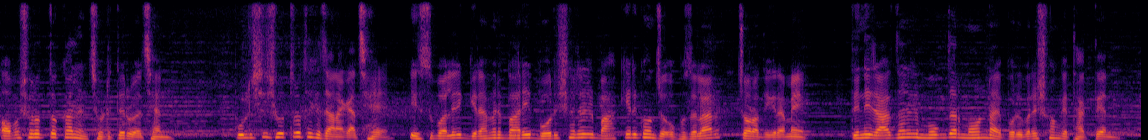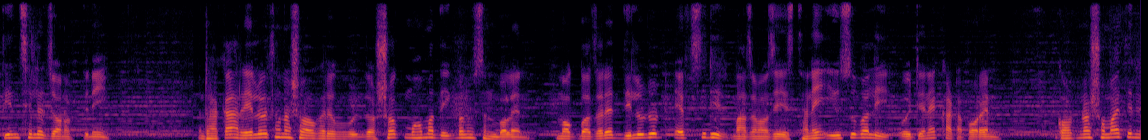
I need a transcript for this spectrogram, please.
অবসরত্বকালীন ছুটিতে রয়েছেন। পুলিশি সূত্র থেকে জানা গেছে, ইউসুফ আলীর গ্রামের বাড়ি বরিশালের বাকেরগঞ্জ উপজেলার চরাদি গ্রামে। তিনি রাজধানীর মুগদার মন্ডায় পরিবারের সঙ্গে থাকতেন। তিন ছেলের জনক তিনি। ঢাকা রেলওয়ে থানা সহকারী উপপরিদর্শক মোহাম্মদ ইকবাল হোসেন বলেন মগবাজারের দিলুরুট এফসিডির মাঝামাঝি স্থানে ইউসুফ আলী ওই ট্রেনে কাটা পড়েন। ঘটনার সময় তিনি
